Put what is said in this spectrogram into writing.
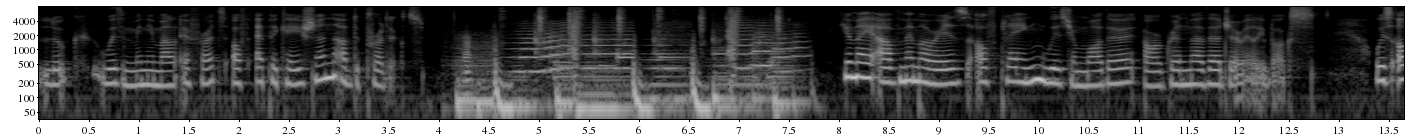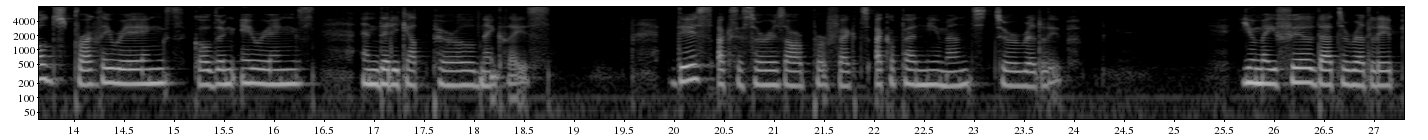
look with minimal effort of application of the product. You may have memories of playing with your mother or grandmother jewelry box, with the sparkly rings, golden earrings, and delicate pearl necklace. These accessories are perfect accompaniment to a red lip. You may feel that a red lip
